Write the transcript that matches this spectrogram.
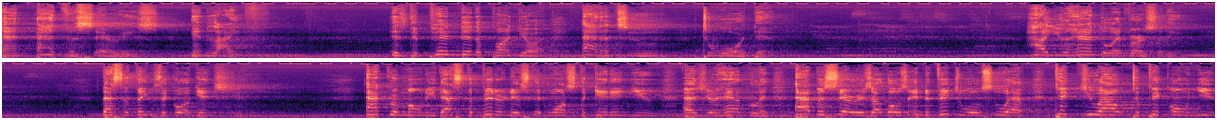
and adversaries in life is dependent upon your attitude toward them. How you handle adversity. That's the things that go against you. Acrimony, that's the bitterness that wants to get in you as you're handling. Adversaries are those individuals who have picked you out to pick on you.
